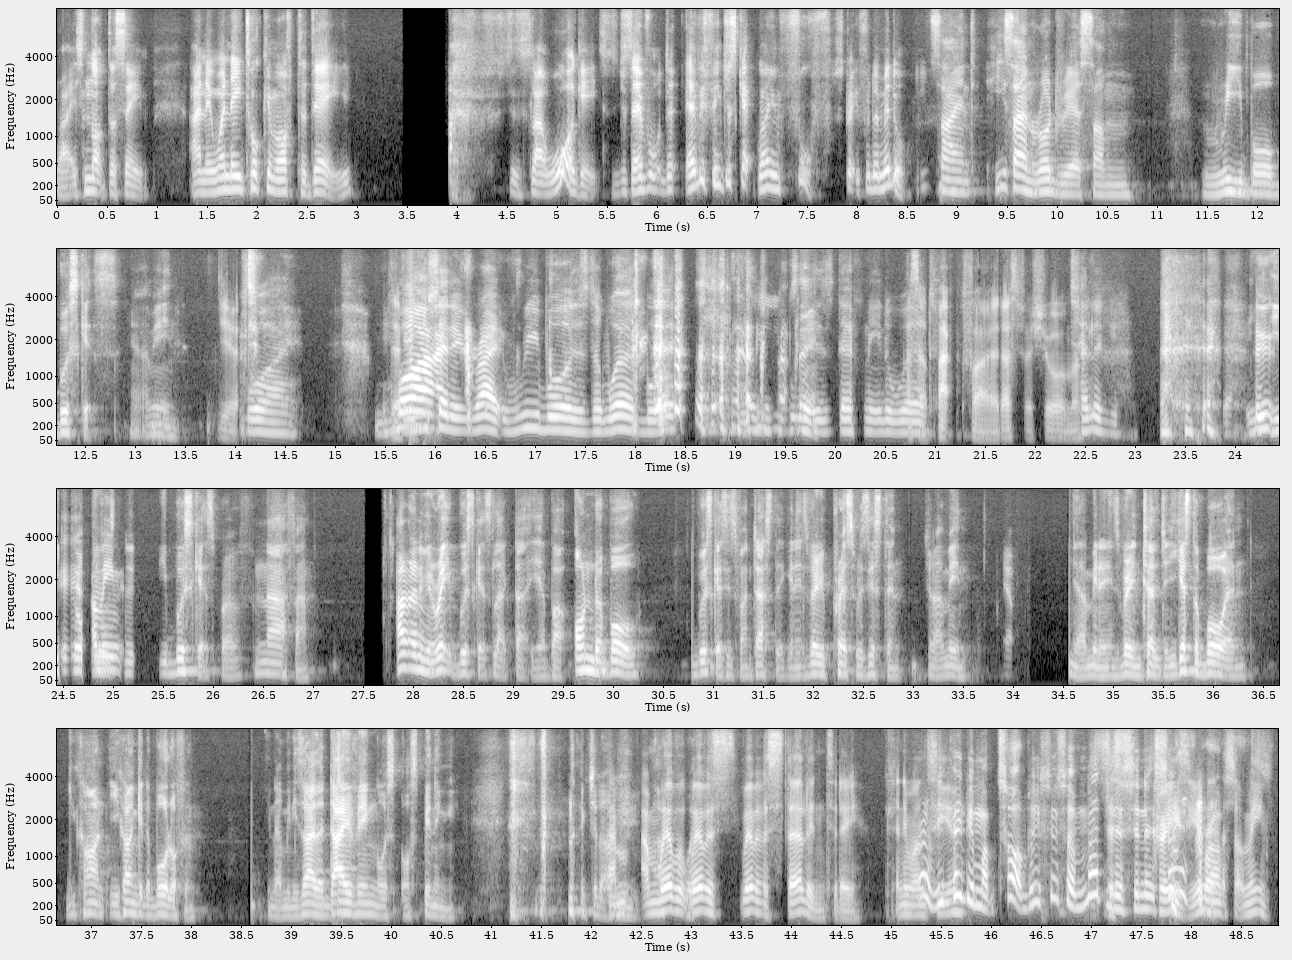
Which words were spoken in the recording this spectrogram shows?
Right? It's not the same. And then when they took him off today, it's like Watergate. Just every, everything just kept going forth straight through the middle. He signed he signed Rodri as some Rebo Busquets. You know what I mean? Yeah. Boy. Yeah. Boy, you said it right. Rebo is the word, boy. That's what I'm Rebo is definitely the word. That's a word. backfire, that's for sure, I'm man. telling you. He- Who- he thought I mean- gonna Busquets, bro. Nah, fam. I don't even rate Busquets like that, yeah. But on the ball, Busquets is fantastic and he's very press resistant. Do you know what I mean? Yep. Yeah, I mean, and he's very intelligent. He gets the ball and you can't you can't get the ball off him. You know, what I mean, he's either diving or or spinning you. Like, you know what I And, mean? and where, wa- where was where was Sterling today? Anyone Bro, see he him? played him up top. It's just a madness just in itself, crazy, innit? bro. That's what I mean.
